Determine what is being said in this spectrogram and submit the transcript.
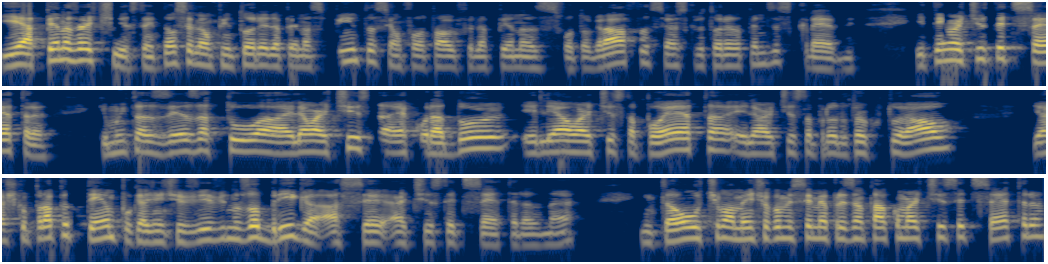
e é apenas artista. Então, se ele é um pintor, ele apenas pinta, se é um fotógrafo, ele apenas fotografa, se é um escritor, ele apenas escreve. E tem o artista etc, que muitas vezes atua, ele é um artista, é curador, ele é um artista poeta, ele é um artista produtor cultural, e acho que o próprio tempo que a gente vive nos obriga a ser artista etc, né? Então, ultimamente, eu comecei a me apresentar como artista, etc.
